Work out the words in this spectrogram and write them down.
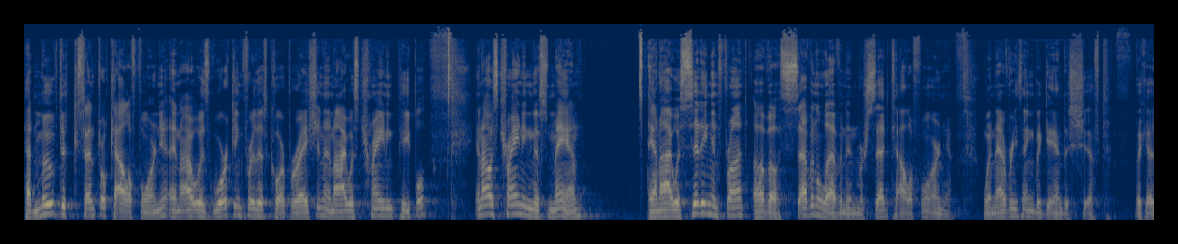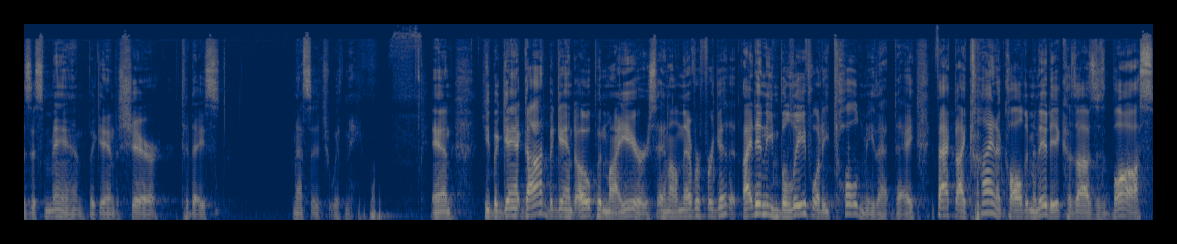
had moved to Central California and I was working for this corporation and I was training people. And I was training this man and I was sitting in front of a 7-Eleven in Merced, California when everything began to shift because this man began to share today's message with me. And he began, God began to open my ears, and I'll never forget it. I didn't even believe what he told me that day. In fact, I kind of called him an idiot because I was his boss,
